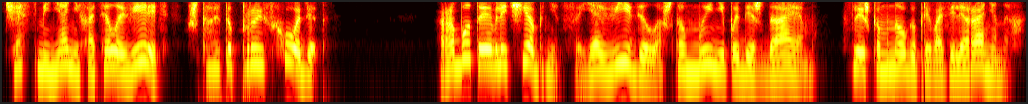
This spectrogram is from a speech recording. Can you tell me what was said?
Часть меня не хотела верить, что это происходит. Работая в лечебнице, я видела, что мы не побеждаем. Слишком много привозили раненых.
